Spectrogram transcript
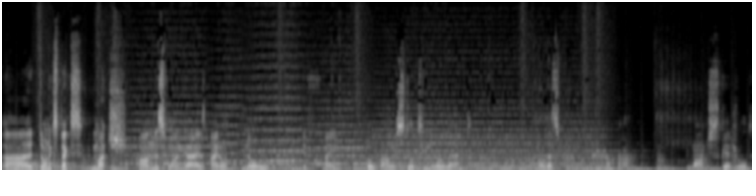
Uh, don't expect much on this one, guys. I don't know if I... Oh, wow, there's still two more left. Oh, that's... Huh. Launch scheduled.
